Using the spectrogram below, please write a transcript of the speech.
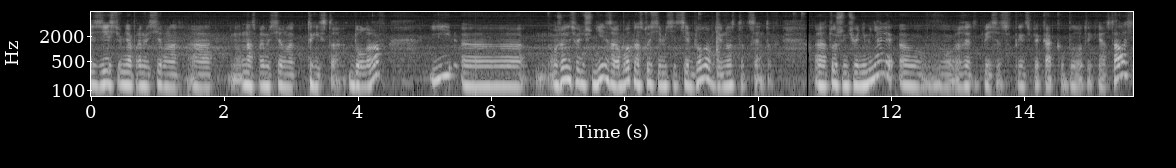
Здесь у меня проинвестировано, э, у нас проинвестировано 300 долларов. И э, уже на сегодняшний день заработано 177 долларов 90 центов. Э, тоже ничего не меняли э, за этот месяц. В принципе, как было, так и осталось.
